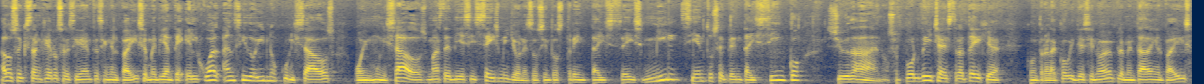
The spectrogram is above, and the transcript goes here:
a los extranjeros residentes en el país, mediante el cual han sido inoculizados o inmunizados más de 16.236.175 ciudadanos. Por dicha estrategia contra la COVID-19 implementada en el país,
